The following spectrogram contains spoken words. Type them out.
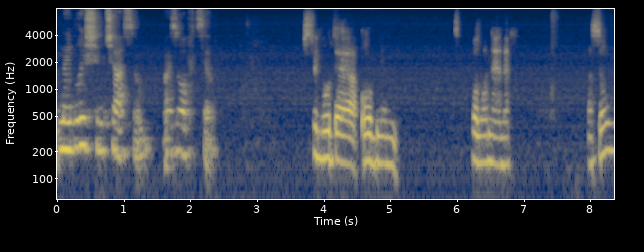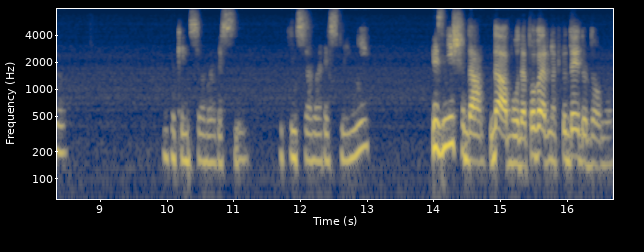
найближчим часом азовців. Чи буде обмін полонених Азову до кінця вересня? До кінця вересня ні. Пізніше, да, да, буде. Повернуть людей додому.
